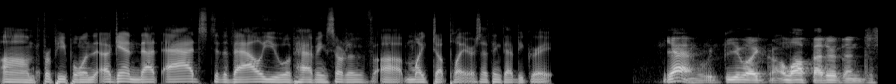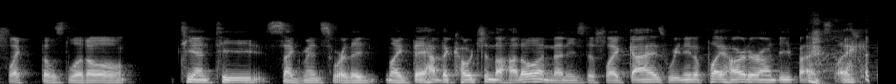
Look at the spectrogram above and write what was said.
um, for people. And again, that adds to the value of having sort of uh, mic'd up players. I think that'd be great. Yeah, it would be like a lot better than just like those little TNT segments where they like they have the coach in the huddle and then he's just like, guys, we need to play harder on defense. Like,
